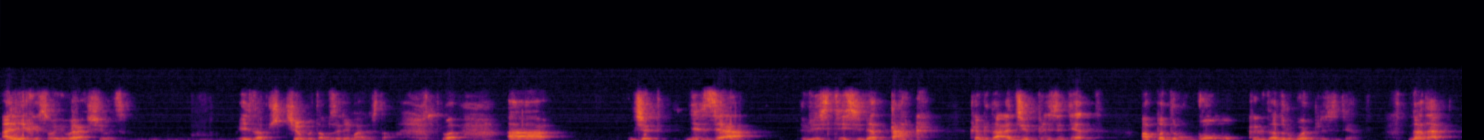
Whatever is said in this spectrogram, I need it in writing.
орехи свои выращивать. Или там, чем вы там занимались там. Вот. А, значит, нельзя вести себя так, когда один президент, а по-другому, когда другой президент. Надо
